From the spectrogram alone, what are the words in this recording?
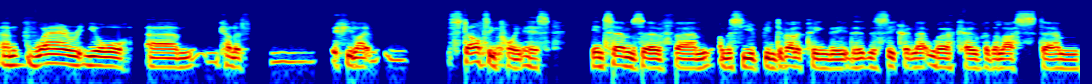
um, where your um, kind of, if you like, starting point is in terms of um, obviously you've been developing the, the, the, secret network over the last um,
